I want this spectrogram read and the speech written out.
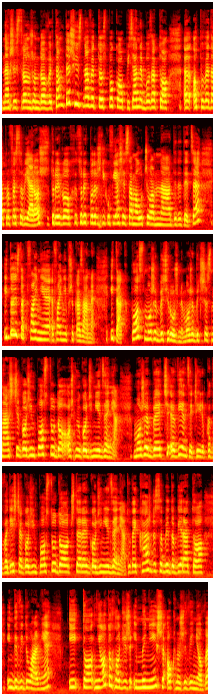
naszych stron rządowych. Tam też jest nawet to spoko opisane, bo za to e, odpowiada profesor Jarosz, którego, których podręczników ja się sama uczyłam na dietetyce i to jest tak fajnie, fajnie przekazane. I tak, post może być różny. Może być 16 godzin postu do 8 godzin jedzenia. Może być więcej, czyli przykład 20 godzin postu do 4 godzin jedzenia. Tutaj każdy sobie dobiera to indywidualnie. I to nie o to chodzi, że im mniejsze okno żywieniowe,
